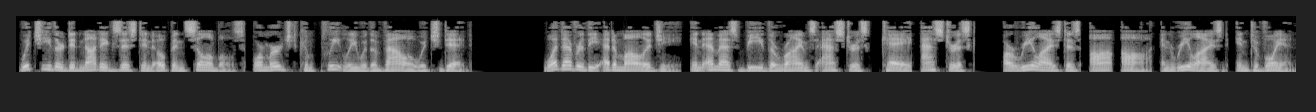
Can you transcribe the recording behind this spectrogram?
which either did not exist in open syllables, or merged completely with a vowel which did. Whatever the etymology, in MSB the rhymes asterisk, k, asterisk, are realized as a, a, and realized, in Tavoyan.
